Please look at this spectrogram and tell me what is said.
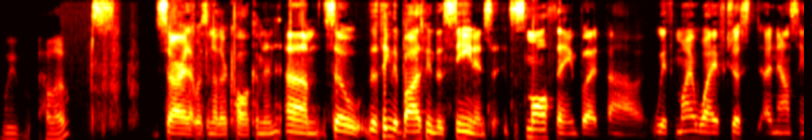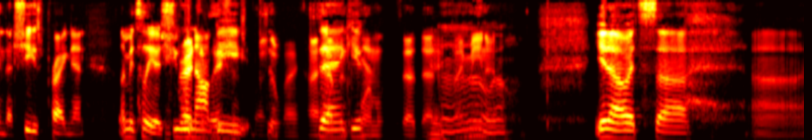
we hello. Sorry, that was another call coming in. Um, so the thing that bothers me about the scene, it's it's a small thing, but uh, with my wife just announcing that she's pregnant let me tell you, she would not be. By the way, I thank you. Formally said that. Mm-hmm. I mean it. You know, it's. Uh, uh,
